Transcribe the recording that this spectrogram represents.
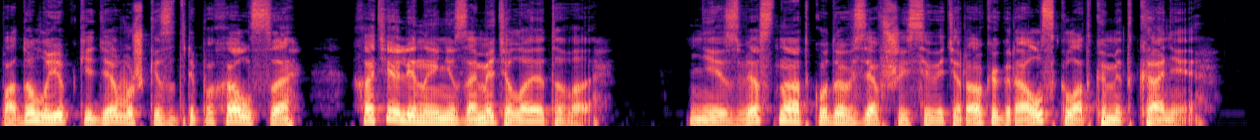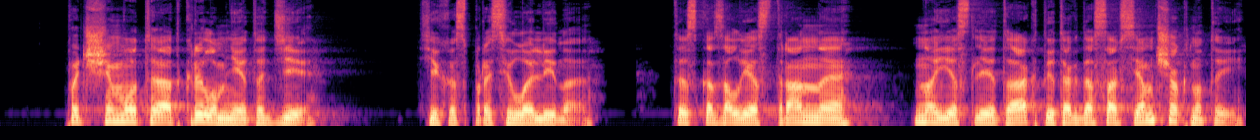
Подол юбки девушки затрепыхался, хотя Лина и не заметила этого. Неизвестно, откуда взявшийся ветерок играл складками ткани. «Почему ты открыла мне это, Ди?» – тихо спросила Лина. «Ты сказал, я странная, но если и так, ты тогда совсем чокнутый.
